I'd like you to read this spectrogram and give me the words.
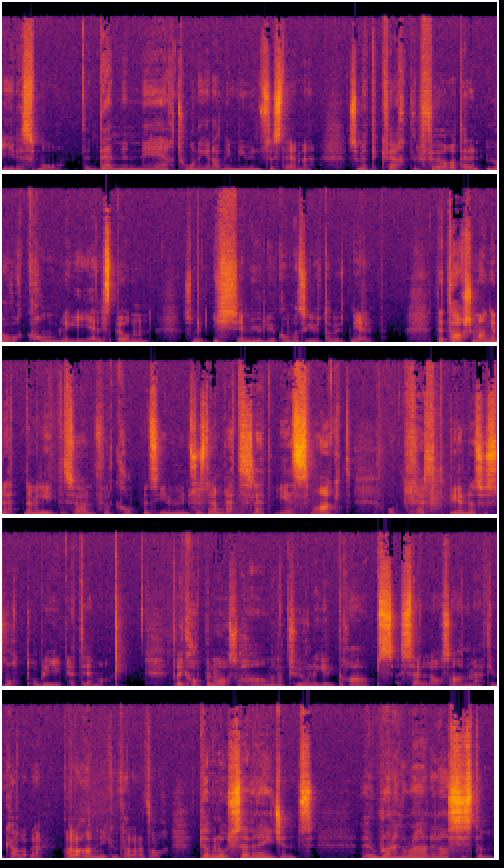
I det små. Det er denne nedtoningen av immunsystemet som etter hvert vil føre til den uoverkommelige gjeldsbyrden som det ikke er mulig å komme seg ut av uten hjelp. Det tar ikke mange nettene med lite søvn før kroppens immunsystem rett og slett er svakt, og kreft begynner så smått å bli et tema. For i kroppen vår så har vi naturlige drapsceller, som han Matthew kaller det. Eller han liker å kalle det for 007 agents uh, running around in our system.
